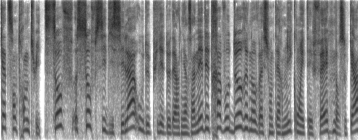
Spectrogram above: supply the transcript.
438. Sauf, sauf si d'ici là, ou depuis les deux dernières années, des travaux de rénovation thermique ont été faits. Dans ce cas,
